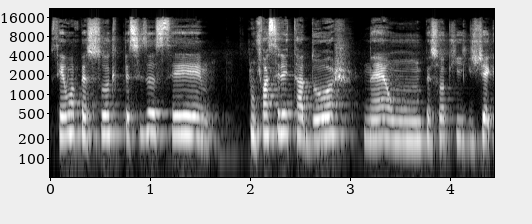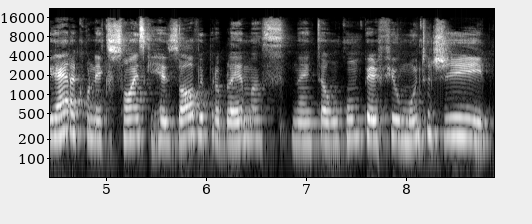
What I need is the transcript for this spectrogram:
Ser uma pessoa que precisa ser um facilitador, né, uma pessoa que gera conexões, que resolve problemas, né, então com um perfil muito de,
